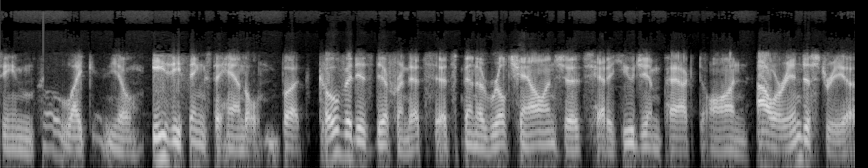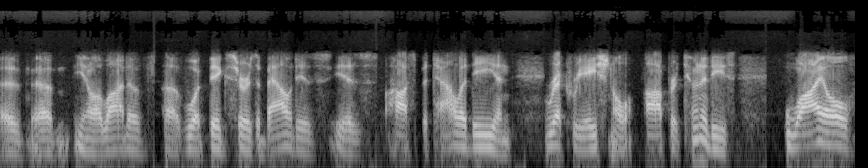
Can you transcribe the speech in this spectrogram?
seem like you know easy things to handle. But COVID is different. It's it's been a real challenge. It's had a huge impact on our industry. Uh, um, you know, a lot of, of what Big Sur is about is is hospitality and recreational opportunities, while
